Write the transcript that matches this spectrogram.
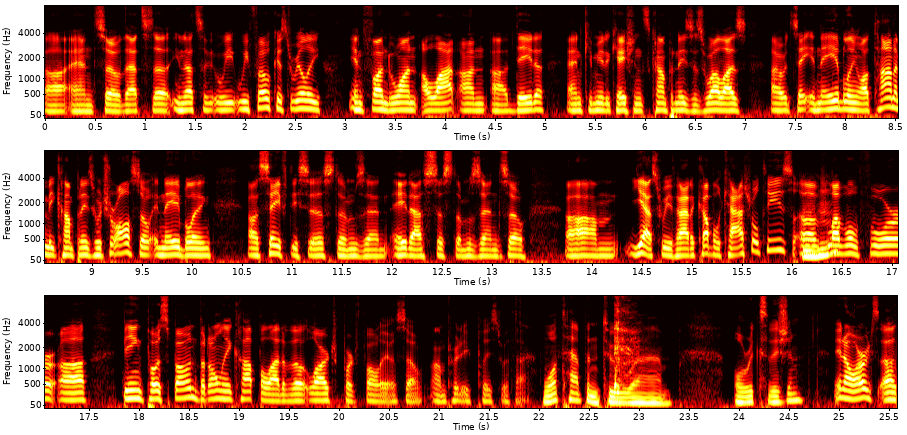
Uh, and so that's uh, you know that's we, we focused really in Fund One a lot on data and communications companies as well as I would say enabling autonomy companies, which are also enabling uh, safety systems and ADAS systems. And so um, yes, we've had a couple casualties of Mhm. level four uh, being postponed, but only a couple out of a large portfolio. So I'm pretty pleased with that. What happened to um, Oryx Vision? You know, Oryx, uh,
